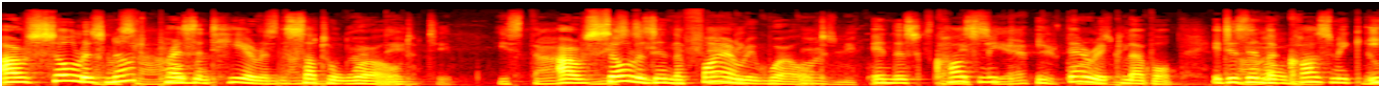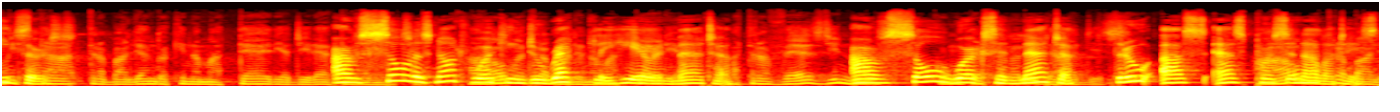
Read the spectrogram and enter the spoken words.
Our soul is not present here in the subtle world. Our soul is in the fiery world, in this cosmic etheric level. It is in the cosmic ethers. Our soul is not working directly here in matter. Our soul works in matter through us as personalities.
